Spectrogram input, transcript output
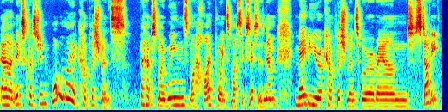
Uh, next question What were my accomplishments? Perhaps my wins, my high points, my successes. Now, maybe your accomplishments were around study.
